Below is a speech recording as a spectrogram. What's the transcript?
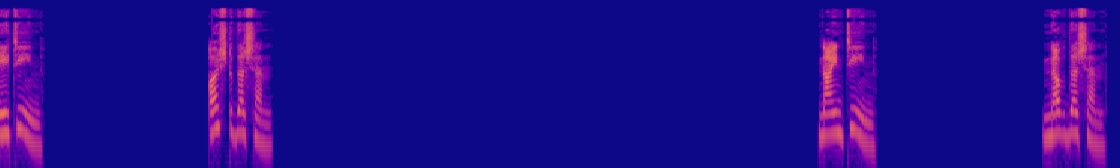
18 Ashtadashan Nineteen Navdashan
